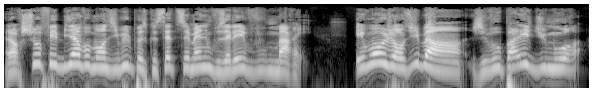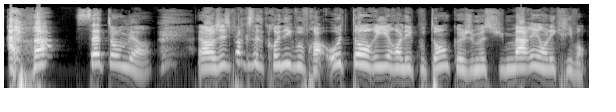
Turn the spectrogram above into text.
Alors chauffez bien vos mandibules parce que cette semaine vous allez vous marrer. Et moi aujourd'hui, ben, je vais vous parler d'humour. Ah, ah, ça tombe bien. Alors j'espère que cette chronique vous fera autant rire en l'écoutant que je me suis marré en l'écrivant.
